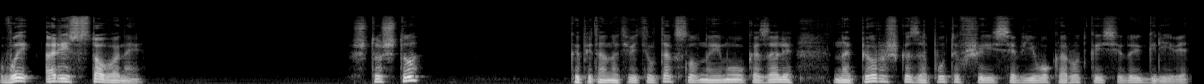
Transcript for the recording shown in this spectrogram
вы арестованы!» «Что-что?» Капитан ответил так, словно ему указали на перышко, запутавшееся в его короткой седой гриве.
